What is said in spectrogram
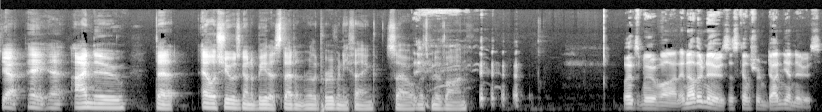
Yeah. Hey, uh, I knew that LSU was going to beat us. That didn't really prove anything. So let's move on. Let's move on. In other news, this comes from Dunya News.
